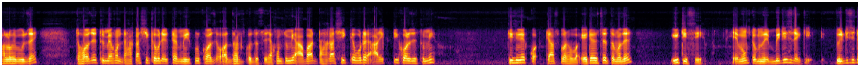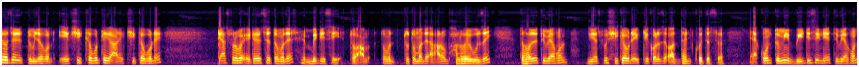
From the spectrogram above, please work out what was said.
ভালোভাবে বোঝায় তাহলে তুমি এখন ঢাকা শিক্ষা বোর্ডে একটা মিরপুর কলেজে অধ্যয়ন করতেছো। এখন তুমি আবার ঢাকা শিক্ষা বোর্ডের আরেকটি কলেজে তুমি টিসি নিয়ে ট্রান্সফার হবা। এটা হচ্ছে তোমাদের ইটিসি এবং তোমাদের বিটিসিটা কি? বিটিসিটা হচ্ছে তুমি যখন এক শিক্ষা বোর্ড থেকে আরেক শিক্ষা বোর্ডে ট্রান্সফার হবে এটা হচ্ছে তোমাদের বিটিসি তো তো তোমাদের আরও ভালোভাবে বুঝাই। তাহলে তুমি এখন দিনাজপুর শিক্ষা বোর্ডে একটি কলেজে অধ্যয়ন করতেছো। এখন তুমি বিটিসি নিয়ে তুমি এখন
